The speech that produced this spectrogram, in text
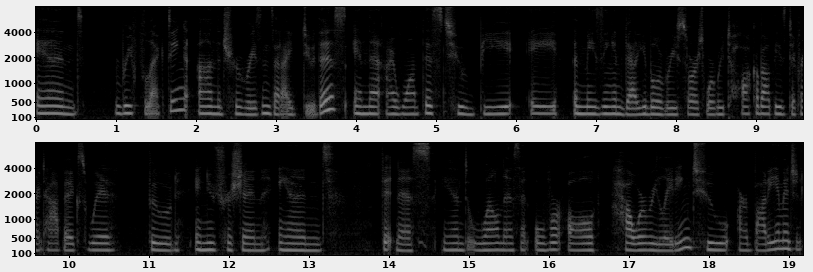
And reflecting on the true reasons that I do this and that I want this to be a amazing and valuable resource where we talk about these different topics with food and nutrition and fitness and wellness and overall how we're relating to our body image and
